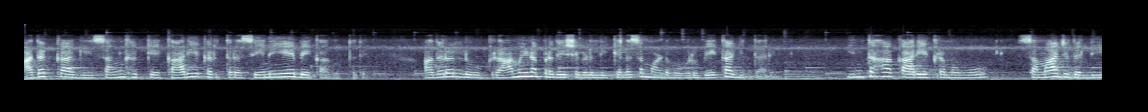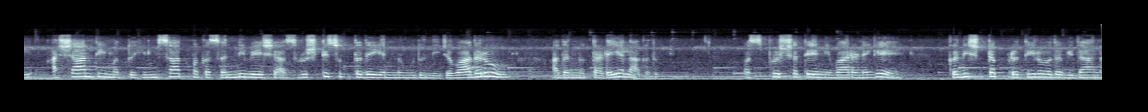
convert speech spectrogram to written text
ಅದಕ್ಕಾಗಿ ಸಂಘಕ್ಕೆ ಕಾರ್ಯಕರ್ತರ ಸೇನೆಯೇ ಬೇಕಾಗುತ್ತದೆ. ಅದರಲ್ಲೂ ಗ್ರಾಮೀಣ ಪ್ರದೇಶಗಳಲ್ಲಿ ಕೆಲಸ ಮಾಡುವವರು ಬೇಕಾಗಿದ್ದಾರೆ. ಇಂತಹ ಕಾರ್ಯಕ್ರಮವು ಸಮಾಜದಲ್ಲಿ ಅಶಾಂತಿ ಮತ್ತು ಹಿಂಸಾತ್ಮಕ ಸನ್ನಿವೇಶ ಸೃಷ್ಟಿಸುತ್ತದೆ ಎನ್ನುವುದು ನಿಜವಾದರೂ ಅದನ್ನು ತಡೆಯಲಾಗದು. ಅಸ್ಪೃಶ್ಯತೆ ನಿವಾರಣೆಗೆ ಕನಿಷ್ಠ ಪ್ರತಿರೋಧ ವಿಧಾನ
